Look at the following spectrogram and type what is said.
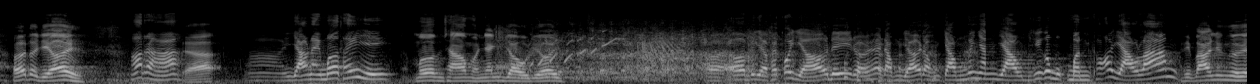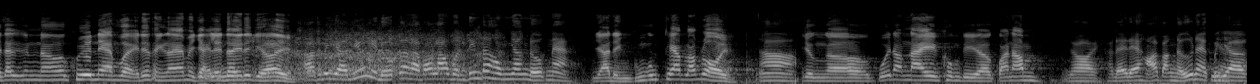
Hết rồi chị ơi. Hết rồi hả? Dạ. À, dạo này mơ thấy gì? Mơ làm sao mà nhanh giàu chị ơi. Trời ơi bây giờ phải có vợ đi rồi hay đồng vợ đồng chồng mới nhanh giàu chỉ có một mình khó giàu lắm. Thì bao nhiêu người người ta khuyên em vậy thế thành ra em phải chạy lên đây đấy chị ơi. À, thì bây giờ nếu như được á là bao lâu mình tiến tới hôn nhân được nè? Gia đình cũng út thép lắm rồi. À chừng ờ, cuối năm nay không thì ờ, qua năm rồi để để hỏi bạn nữ này bây Dạ. giờ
